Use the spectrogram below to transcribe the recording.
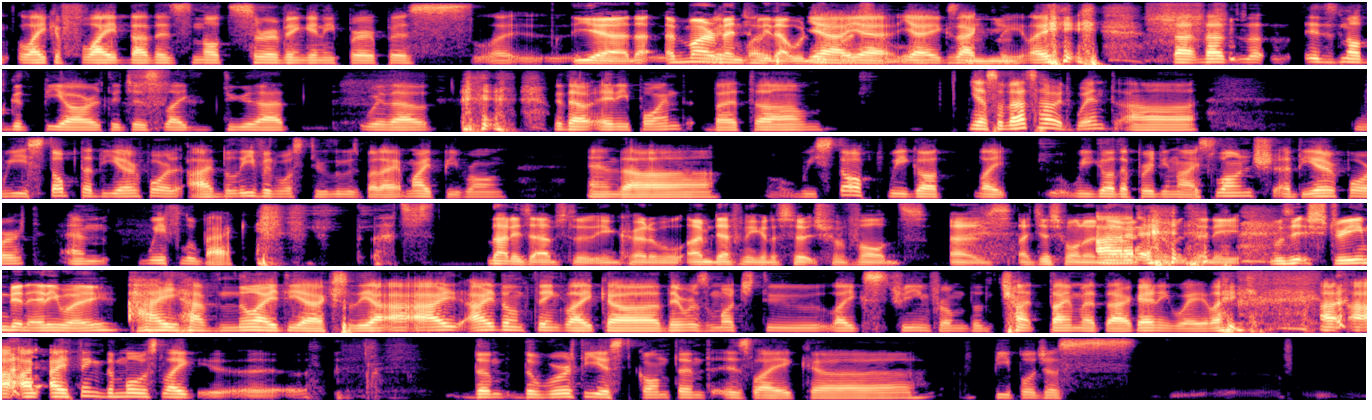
like a flight that is not serving any purpose like Yeah, that with, environmentally like- that would be yeah yeah yeah questionable. Mhm. exactly like that, that that it's not good pr to just like do that without without any point but um yeah so that's how it went uh we stopped at the airport i believe it was toulouse but i might be wrong and uh we stopped we got like we got a pretty nice lunch at the airport and we flew back That's that is absolutely incredible. I'm definitely going to search for vods as I just want to know I- if there was any. Was it streamed in any way? I have no idea actually. I I, I don't think like uh, there was much to like stream from the time attack anyway. Like I, I I think the most like uh, the the worthiest content is like uh, people just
